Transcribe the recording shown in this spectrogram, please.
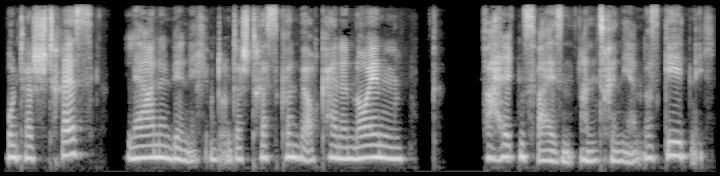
Unter Stress lernen wir nicht und unter Stress können wir auch keine neuen Verhaltensweisen antrainieren. Das geht nicht.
